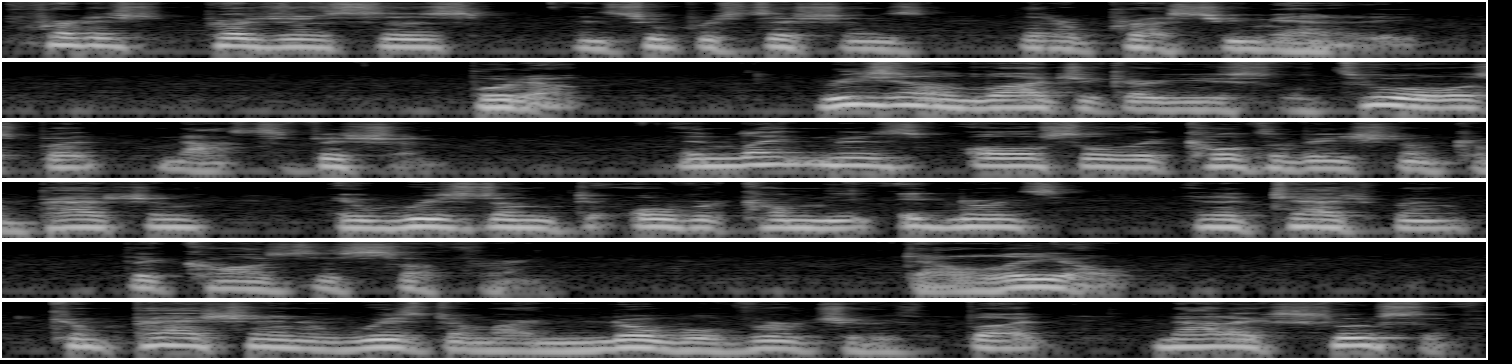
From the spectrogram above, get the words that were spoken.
prejudices and superstitions that oppress humanity. Buddha. Reason and logic are useful tools, but not sufficient. Enlightenment is also the cultivation of compassion and wisdom to overcome the ignorance and attachment that causes suffering. Galileo. Compassion and wisdom are noble virtues, but not exclusive.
